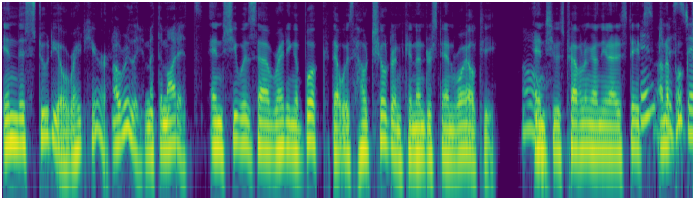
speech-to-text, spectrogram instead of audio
in this studio right here. Oh, really? Mette-Marit. And she was uh, writing a book that was how children can understand royalty. Oh. And she was traveling around the United States on a book tour.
